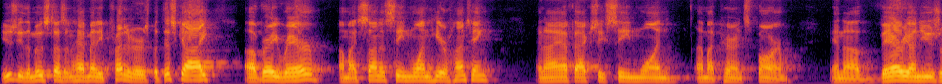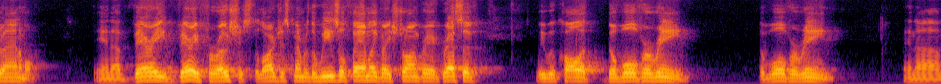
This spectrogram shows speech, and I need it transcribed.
Usually the moose doesn't have many predators, but this guy, uh, very rare. Uh, my son has seen one here hunting, and I have actually seen one on my parents' farm. And a very unusual animal and a very, very ferocious. The largest member of the weasel family, very strong, very aggressive we would call it the Wolverine. The Wolverine. And uh,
